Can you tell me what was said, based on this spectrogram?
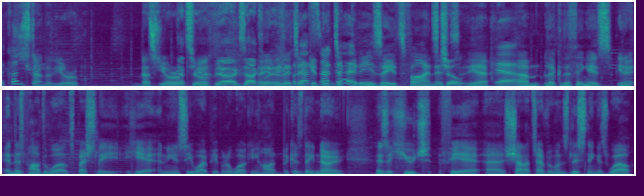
the country. Standard Europe. That's Europe. that's Europe. Yeah, exactly. Yeah, they But take it. that's They not take it easy. It's fine. It's chill. Yeah. Yeah. Um, look, the thing is, you know, in this part of the world, especially here, and you see why people are working hard because they know there's a huge fear. Uh, shout out to everyone's listening as well.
